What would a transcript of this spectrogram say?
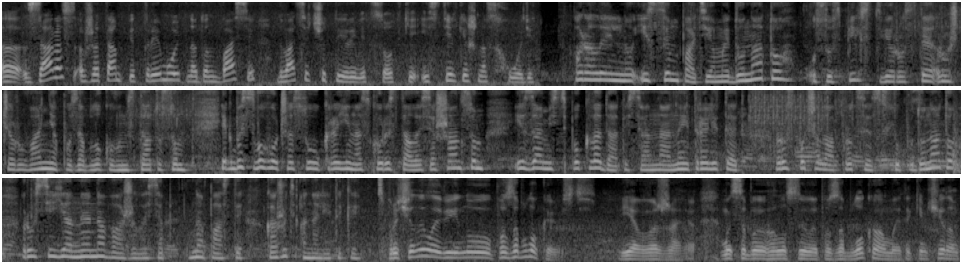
Е, Зараз вже там підтримують на Донбасі 24% і стільки ж на сході. Паралельно із симпатіями до НАТО у суспільстві росте розчарування позаблоковим статусом. Якби свого часу Україна скористалася шансом і замість покладатися на нейтралітет розпочала процес вступу до НАТО, Росія не наважилася б напасти, кажуть аналітики. Спричинила війну позаблоковість. Я вважаю, ми себе оголосили позаблоковими таким чином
